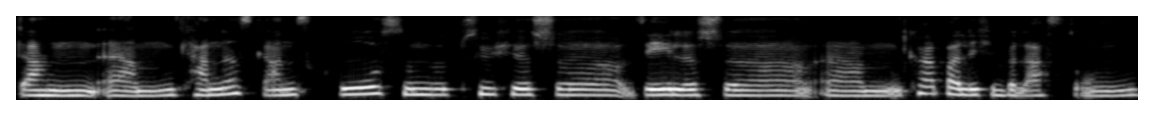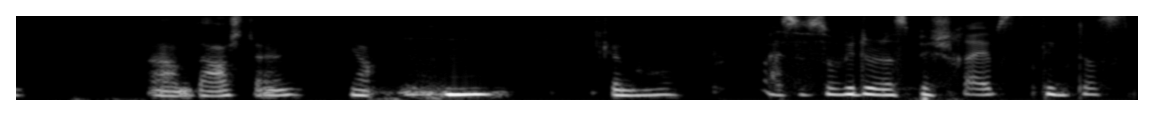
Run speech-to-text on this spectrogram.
dann ähm, kann das ganz große psychische, seelische, ähm, körperliche Belastungen ähm, darstellen. Ja, mhm. genau. Also so wie du das beschreibst, klingt das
